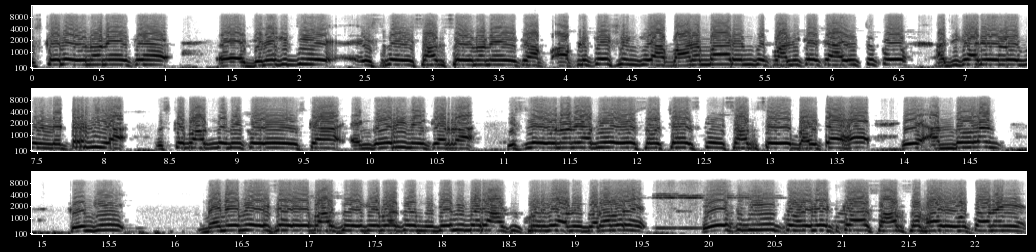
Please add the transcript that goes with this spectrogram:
उसके लिए उन्होंने एक जनहित जी, इसमें हिसाब से उन्होंने एक एप्लीकेशन किया। बारंबार उनको पालिका के आयुक्त को अधिकारियों लोग लेटर दिया। उसके बाद में भी कोई उसका इंक्वायरी नहीं कर रहा। इसलिए उन्होंने अभी वो सोचा, इसके हिसाब से वो बैठा है। ये आंदोलन, क्योंकि मैंने भी ऐसा ये बात हुई के बाद मुझे भी मेरा आँख खुल गया अभी, बराबर है। एक भी टॉयलेट का साफ़ सफ़ाई होता नहीं है।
